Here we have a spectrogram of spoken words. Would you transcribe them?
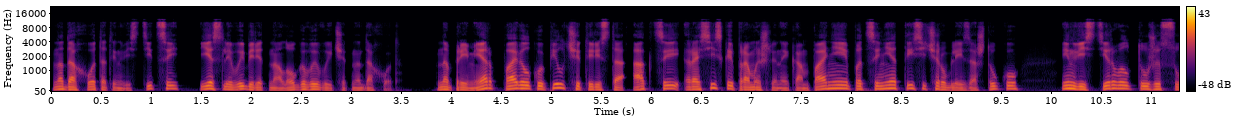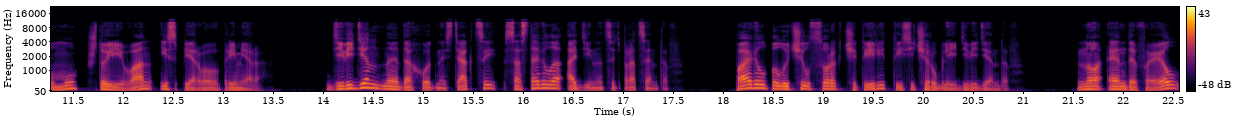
на доход от инвестиций, если выберет налоговый вычет на доход. Например, Павел купил 400 акций российской промышленной компании по цене 1000 рублей за штуку, инвестировал ту же сумму, что и Иван из первого примера. Дивидендная доходность акций составила 11%. Павел получил 44 тысячи рублей дивидендов. Но НДФЛ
